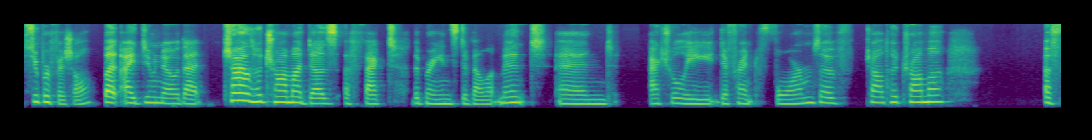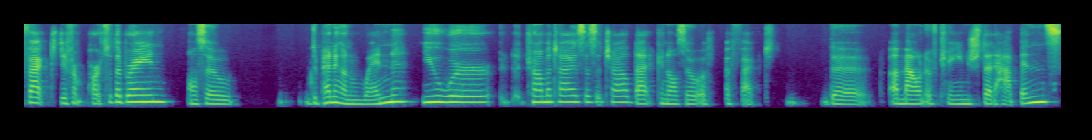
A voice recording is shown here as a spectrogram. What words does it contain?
superficial, but I do know that childhood trauma does affect the brain's development and actually different forms of childhood trauma affect different parts of the brain. Also, depending on when you were traumatized as a child, that can also affect the amount of change that happens.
